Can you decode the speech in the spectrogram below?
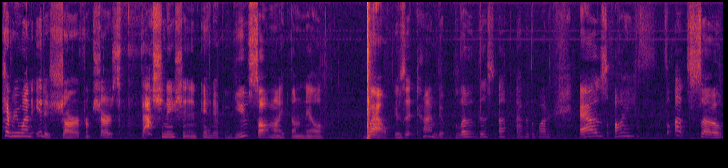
Hey everyone, it is Char from Char's Fashion-Nation, and if you saw my thumbnail, wow, is it time to blow this up out of the water? As I thought so,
